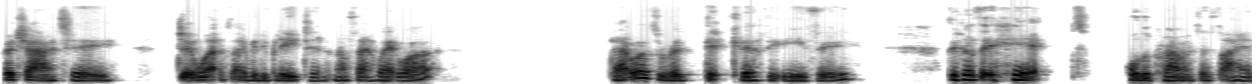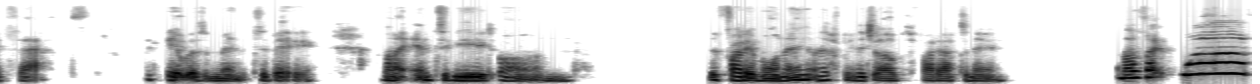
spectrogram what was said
for charity, doing work that I really believed in. And I was like, wait, what? That was ridiculously easy because it hit all the parameters I had set. It was meant to be. And I interviewed on the Friday morning and they offered me the job the Friday afternoon. And I was like, what?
